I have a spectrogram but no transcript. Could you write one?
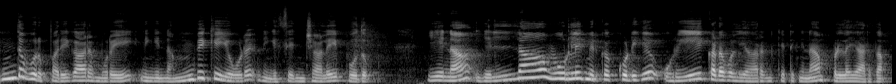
இந்த ஒரு பரிகார முறையை நீங்கள் நம்பிக்கையோடு நீங்கள் செஞ்சாலே போதும். ஏன்னா எல்லா ஊர்லேயும் இருக்கக்கூடிய ஒரே கடவுள் யாருன்னு கேட்டிங்கன்னா பிள்ளையார் தான்.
